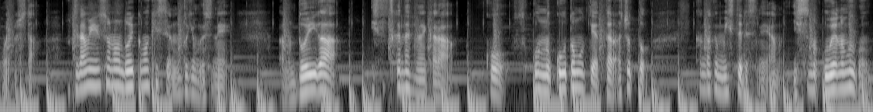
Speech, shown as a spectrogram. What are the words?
思いました。ちなみにそのドイクマ決戦の時もですね、あの、土井が椅子つかないんじゃないから、こう、そこを抜こうと思ってやったら、ちょっと感覚見せてですね、あの、椅子の上の部分、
